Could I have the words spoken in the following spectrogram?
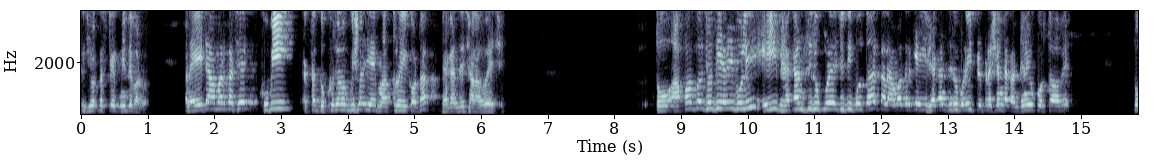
কিছু একটা স্টেপ নিতে পারো। মানে এইটা আমার কাছে খুবই একটা দুঃখজনক বিষয় যে মাত্র এই কটা ভ্যাকান্সি ছাড়া হয়েছে। তো আপাতত যদি আমি বলি, এই ভ্যাকান্সির উপরে যদি বলতে হয়, তাহলে আমাদেরকে এই ভ্যাকান্সির উপরেই প্রিপারেশনটা কন্টিনিউ করতে হবে। তো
